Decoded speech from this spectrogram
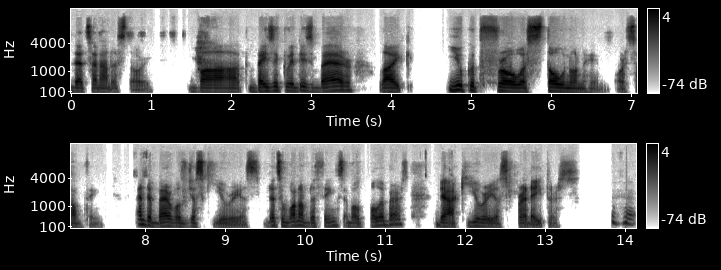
that's another story but basically this bear like you could throw a stone on him or something and the bear was just curious that's one of the things about polar bears they are curious predators Mhm.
